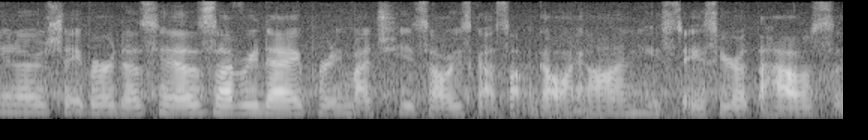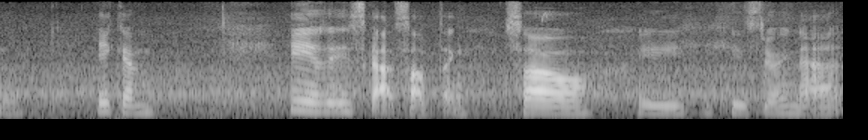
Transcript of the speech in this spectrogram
you know, Shaver does his every day pretty much. He's always got something going on. He stays here at the house and he can he, he's got something. So he, he's doing that.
